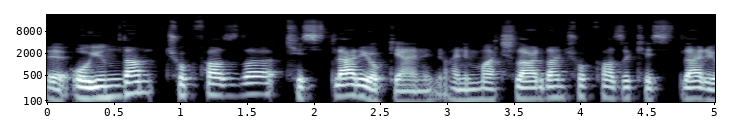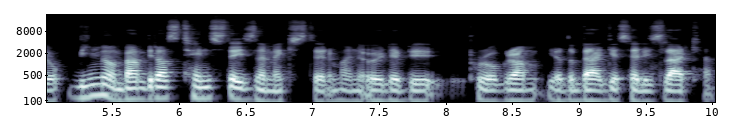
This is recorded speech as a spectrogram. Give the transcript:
e, oyundan çok fazla kesitler yok yani. Hani maçlardan çok fazla kesitler yok. Bilmiyorum ben biraz tenis de izlemek isterim hani öyle bir program ya da belgesel izlerken.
